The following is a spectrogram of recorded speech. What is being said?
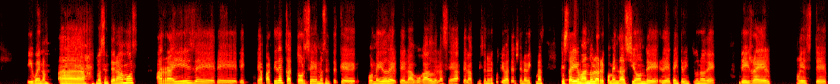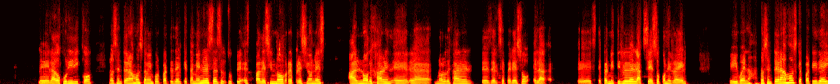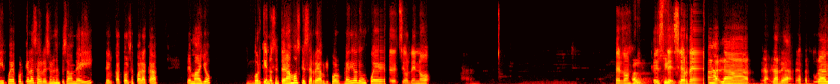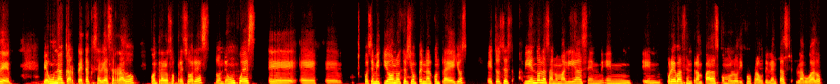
Y bueno, uh, nos enteramos a raíz de, de, a partir del 14, nos que por medio del abogado de la, de la Comisión Ejecutiva de Atención a Víctimas, que está llevando la recomendación de 2021 de, de Israel, este, del lado jurídico, nos enteramos también por parte de él que también él está padeciendo represiones al no dejar, eh, eh, no dejar desde el Ceperezo el, este, permitirle el acceso con Israel. Y bueno, nos enteramos que a partir de ahí fue porque las agresiones empezaron de ahí, del 14 para acá, de mayo, porque nos enteramos que se reabrió por medio de un juez, eh, se ordenó, perdón, este, se ordena la, la, reapertura de, de, una carpeta que se había cerrado contra los opresores, donde un juez eh, eh, pues emitió no ejerció un penal contra ellos. Entonces, viendo las anomalías en, en, en pruebas entrampadas, como lo dijo fraudulentas el abogado,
